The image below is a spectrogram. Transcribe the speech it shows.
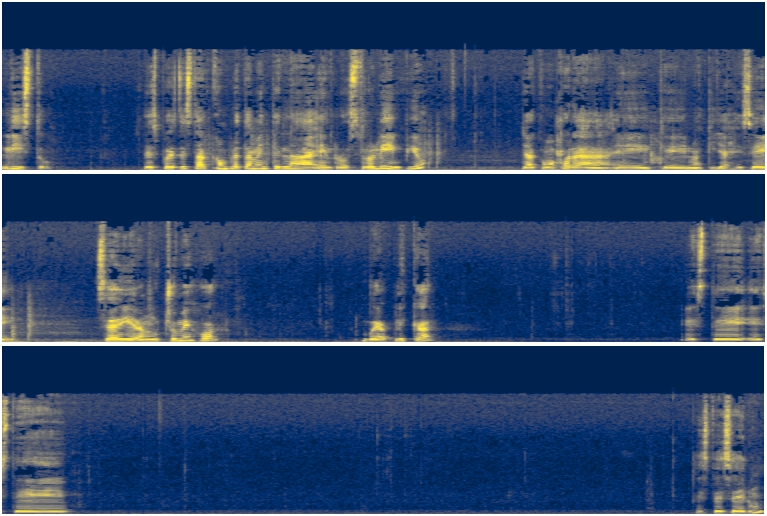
Listo. Después de estar completamente el rostro limpio, ya como para eh, que el maquillaje se, se adhiera mucho mejor, voy a aplicar este, este este serum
